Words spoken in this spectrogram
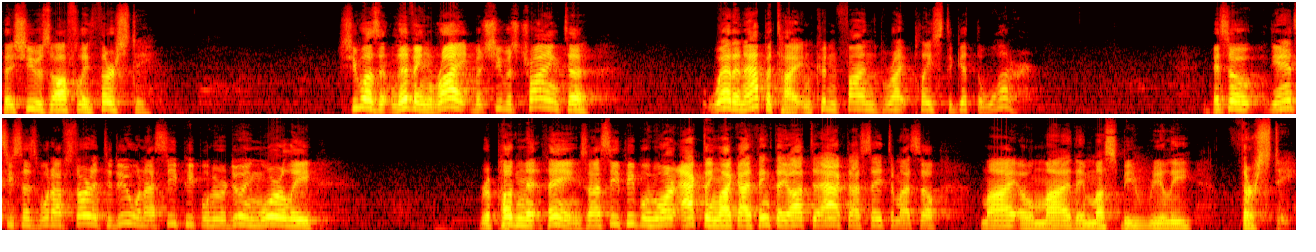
that she was awfully thirsty. She wasn't living right, but she was trying to whet an appetite and couldn't find the right place to get the water. And so Yancey says, What I've started to do when I see people who are doing morally repugnant things, and I see people who aren't acting like I think they ought to act, I say to myself, My, oh my, they must be really thirsty.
